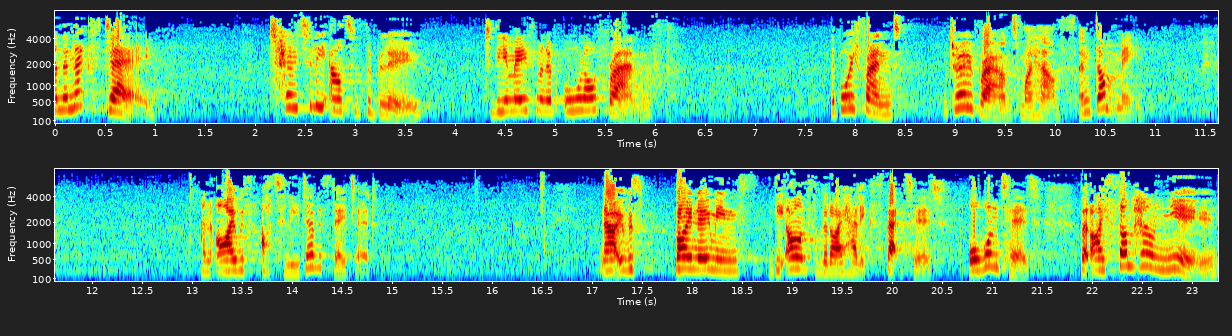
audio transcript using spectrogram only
And the next day, totally out of the blue, to the amazement of all our friends, the boyfriend drove round my house and dumped me. And I was utterly devastated. Now, it was by no means the answer that I had expected or wanted, but I somehow knew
